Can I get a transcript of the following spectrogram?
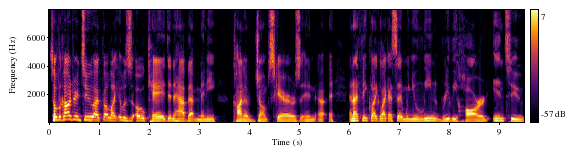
so the conjuring 2 i felt like it was okay it didn't have that many kind of jump scares and uh, and i think like like i said when you lean really hard into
